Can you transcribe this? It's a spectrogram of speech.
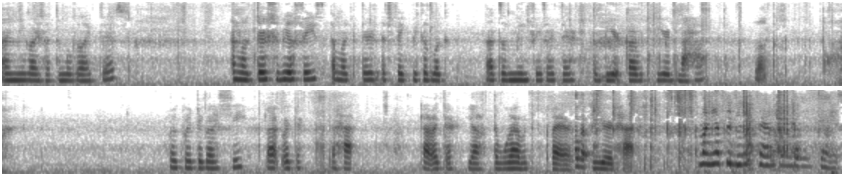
And you guys have to move it like this. And like there should be a face, and like there's it's fake because look, that's a mean face right there. The beard guy with the beard and the hat. Look. Look right there, guys. See that right there, the hat. That right there. Yeah, the guy with the bear, Okay. beard hat. Come on, you have to do the 10 and the 20s.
